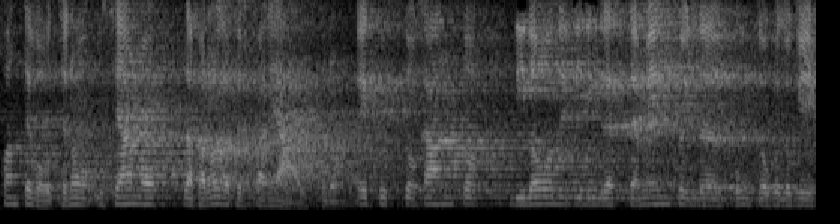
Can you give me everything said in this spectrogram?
Quante volte no? usiamo la parola per fare altro e questo canto di lode, di ringraziamento, il, appunto quello che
